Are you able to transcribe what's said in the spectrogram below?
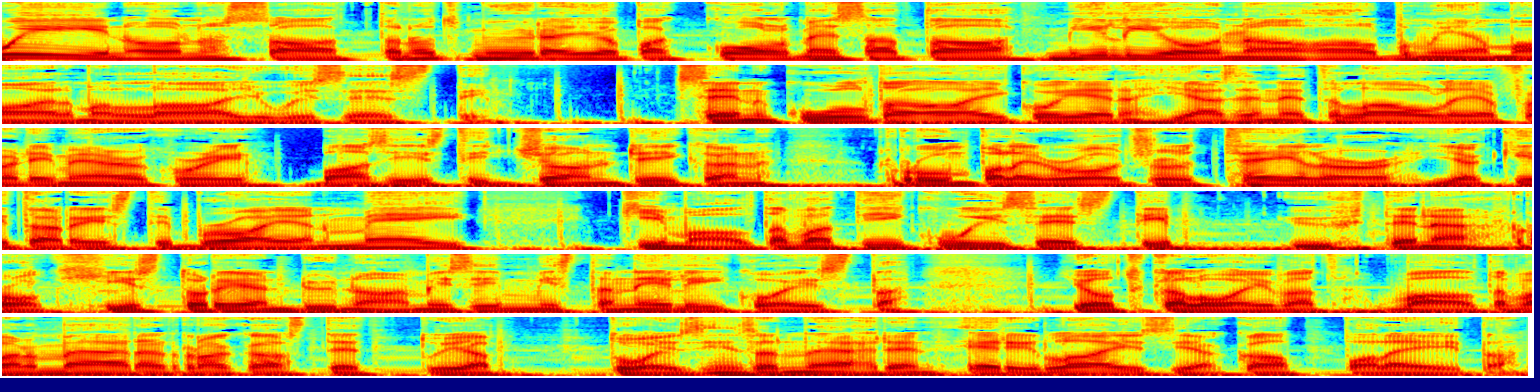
Queen on saattanut myydä jopa 300 miljoonaa albumia maailmanlaajuisesti – sen kulta-aikojen jäsenet laulaja Freddie Mercury, basisti John Deacon, rumpali Roger Taylor ja kitaristi Brian May kimaltavat ikuisesti yhtenä rock-historian dynaamisimmista nelikoista, jotka loivat valtavan määrän rakastettuja, toisinsa nähden erilaisia kappaleita.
